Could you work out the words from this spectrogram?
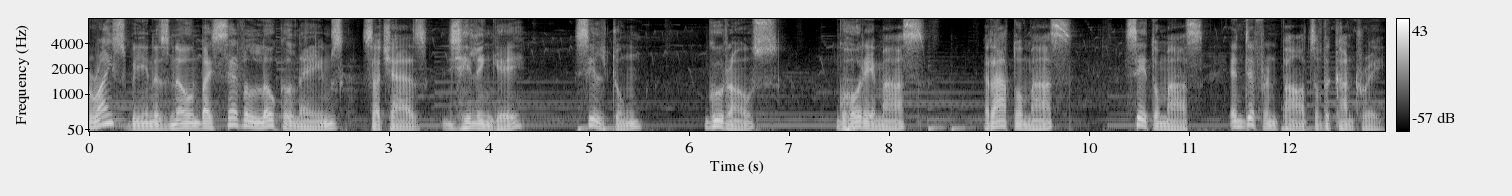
Rice bean is known by several local names such as Jhilinge, Siltung, Guraus, Ghoremas, Ratomas, Setomas in different parts of the country.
